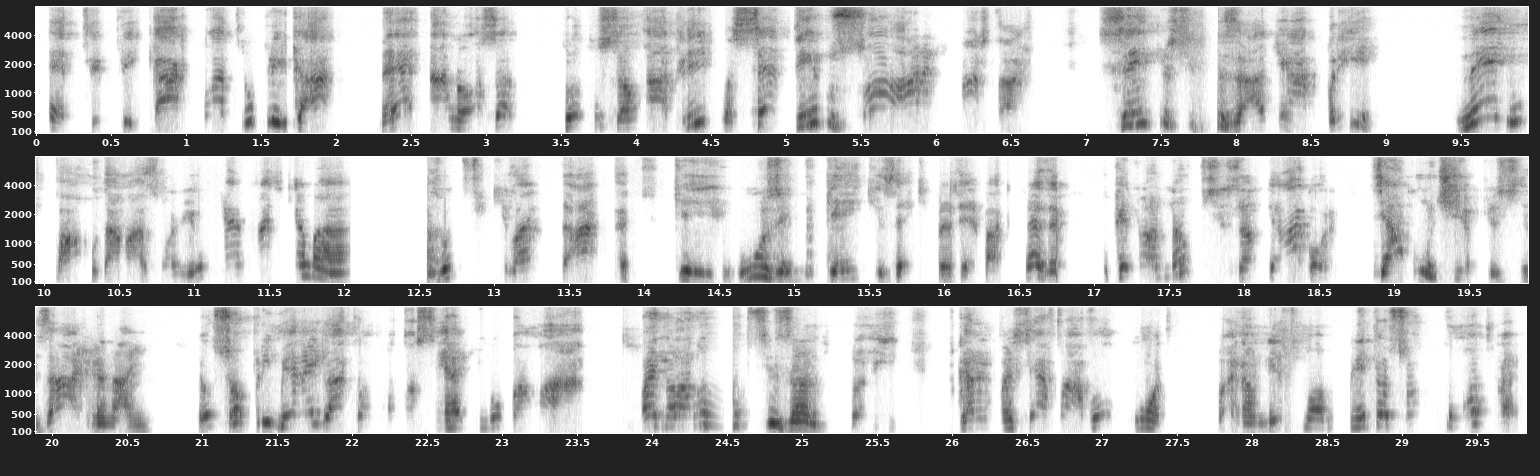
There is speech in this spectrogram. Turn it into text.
é, triplicar, quadruplicar né, a nossa produção agrícola, cedendo só a área de pastagem, sem precisar de abrir nenhum palmo da Amazônia. Eu quero mais que a Amazônia fique lá intacta, que use quem quiser que preservar, que preserve, porque nós não precisamos dela agora. Se algum dia precisar, Janaína, eu sou o primeiro a ir lá com a motosserra derrubar uma árvore. Mas nós não precisamos. Para mim, o cara vai ser a favor ou contra. Mas não, nesse momento eu sou contra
